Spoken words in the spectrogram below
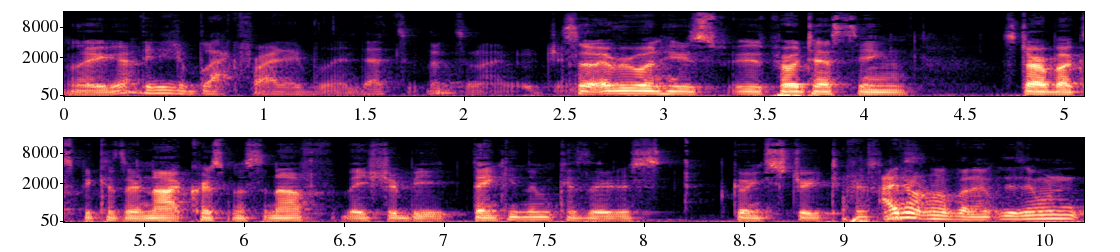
There you go. They need a Black Friday blend. That's that's what I would drink. So everyone who's who's protesting Starbucks because they're not Christmas enough, they should be thanking them because they're just going straight to Christmas. I don't know about it. Does anyone?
